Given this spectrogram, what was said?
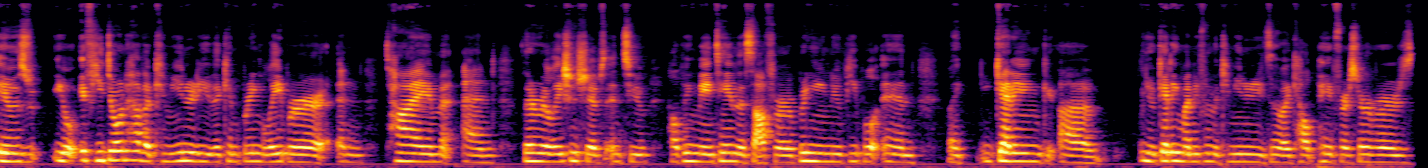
it was you know if you don't have a community that can bring labor and time and their relationships into helping maintain the software bringing new people in like getting uh, you know getting money from the community to like help pay for servers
